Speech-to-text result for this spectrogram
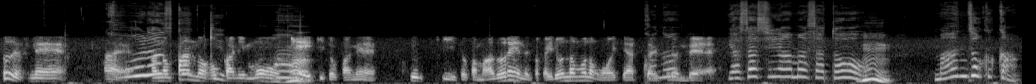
そうですね。はい。これあの、パンの他にも、うんケーキとかね、クッキーとかマドレーヌとかいろんなものが置いてあったりするんで、優しい甘さとうん。満足感。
